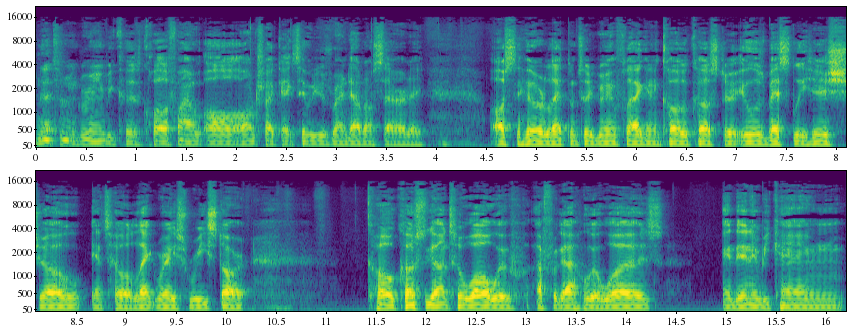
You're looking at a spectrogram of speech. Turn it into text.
That's on the green because qualifying all on track activity was rained out on Saturday. Austin Hill led them to the green flag and Cole Custer. It was basically his show until a late race restart. Cole Custer got into a wall with I forgot who it was, and then it became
